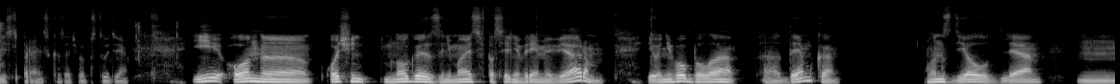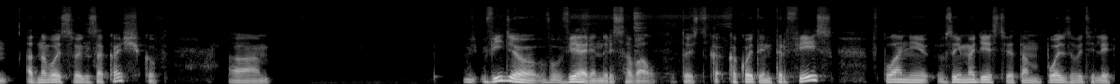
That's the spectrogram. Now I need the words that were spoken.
если правильно сказать, веб-студия. И он э, очень много занимается в последнее время VR, и у него была э, демка, он сделал для м, одного из своих заказчиков э, видео в VR нарисовал, то есть какой-то интерфейс, в плане взаимодействия там пользователей,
